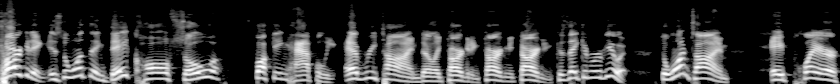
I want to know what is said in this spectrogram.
targeting is the one thing they call so fucking happily every time. They're like targeting, targeting, targeting because they can review it. The one time a player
